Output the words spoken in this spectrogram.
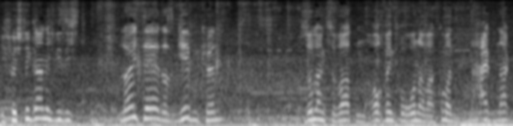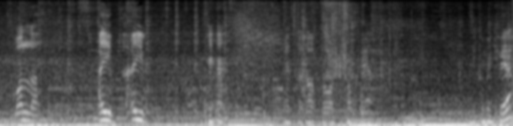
Ich verstehe gar nicht, wie sich Leute das geben können, so lange zu warten, auch wenn Corona war. Guck mal, halbnackt, Wallah. Aib, Aib. Jetzt pass auf, Bro, komm quer. Sie kommen quer.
